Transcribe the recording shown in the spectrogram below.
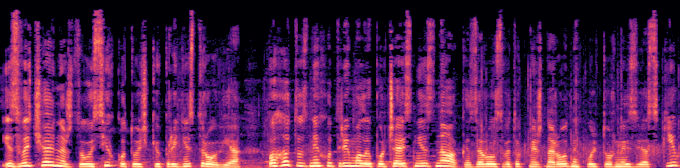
І, звичайно ж, з усіх куточків Придністров'я. Багато з них отримали почесні знаки за розвиток міжнародних культурних зв'язків,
